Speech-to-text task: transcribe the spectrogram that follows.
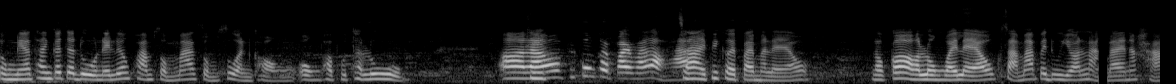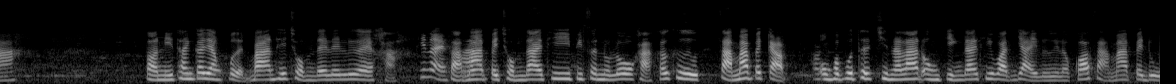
ตรงเนี้ยท่านก็จะดูในเรื่องความสมมาตรสมส่วนขององค์พระพุทธรูปอ่าแล้วพี่กุ้งเคยไปไหมเหรอคะใช่พี่เคยไปมาแล้ว แล้วก็ลงไว้แล้วสามารถไปดูย้อนหลังได้นะคะ ตอนนี้ท่านก็ยังเปิดบ้านให้ชมได้เรื่อย ๆ ค่ะ ที่ไหนคะสามารถไปชมได้ที่พิษณุโลกค่ะ ก็คือสามารถไปกับ องค์พระพุทธชินราชองค์จริงได้ที่วัดใหญ่เลย แล้วก็สามารถไปดู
